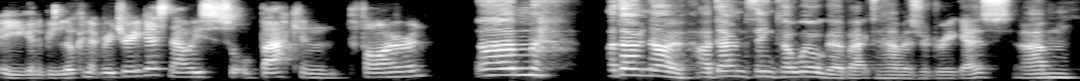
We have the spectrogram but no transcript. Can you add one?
are you going to be looking at Rodriguez now? He's sort of back and firing. Um, I don't know. I don't think I will go back to James Rodriguez. Um,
